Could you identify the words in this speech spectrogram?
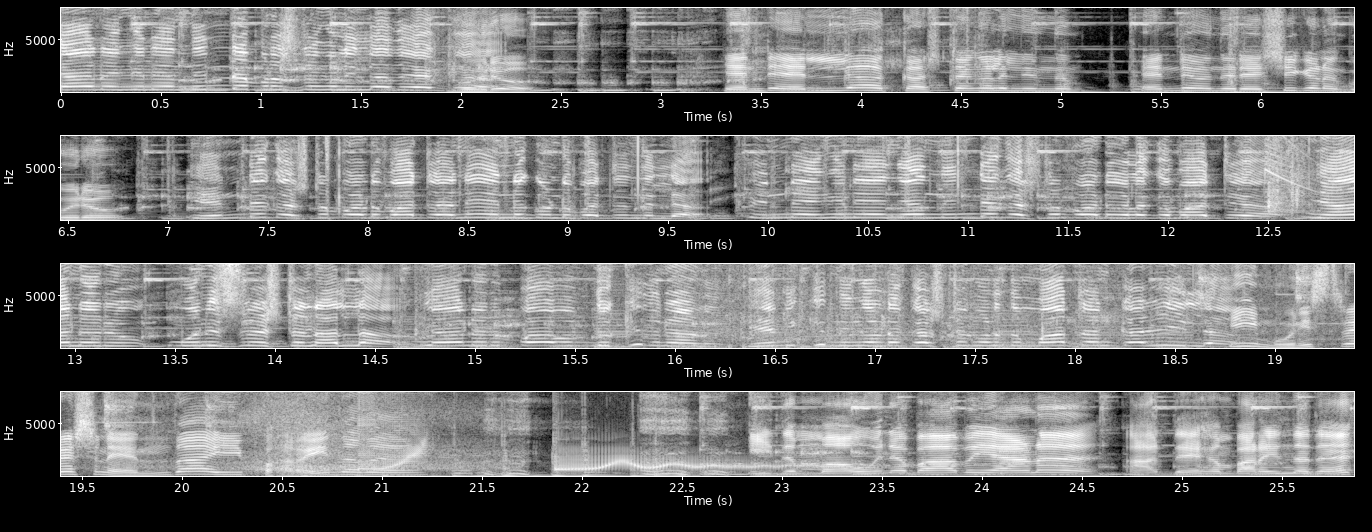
ഞാൻ എങ്ങനെയാ നിന്റെ പ്രശ്നങ്ങൾ ഇല്ലാതെയാക്കുക? ഗുരു എന്റെ എല്ലാ കഷ്ടങ്ങളിൽ നിന്നും എന്നെ ഒന്ന് രക്ഷിക്കണം ഗുരു. എന്റെ കഷ്ടപ്പാട് മാറ്റാനേ എന്നെ കൊണ്ട് പറ്റുന്നില്ല. പിന്നെ എങ്ങനെയാ ഞാൻ നിന്റെ കഷ്ടപ്പാടുകളൊക്കെ മാറ്റുക? ഞാനൊരു മുനിശ്രേഷ്ഠനല്ല. ഞാനൊരു പാവം ദുഃഖിതനാണ്. എനിക്ക് നിങ്ങളുടെ കഷ്ടങ്ങളൊന്നും മാറ്റാൻ കഴിയില്ല. ഈ മുനിശ്രേഷ്ഠൻ എന്താ ഈ പറയുന്നത്? ഇത് മൗനബാബയാണ്. അദ്ദേഹം പറയുന്നത്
